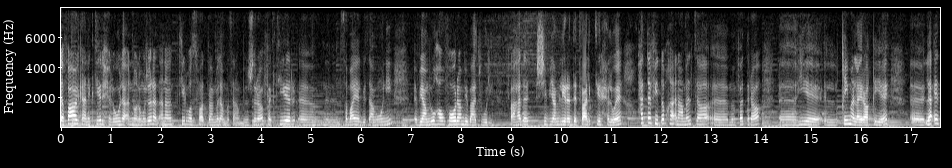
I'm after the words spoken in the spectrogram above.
التفاعل كان كتير حلو لأنه لمجرد أنا كتير وصفات بعملها مثلا بنشرها فكتير من الصبايا اللي بيتابعوني بيعملوها وفورا بيبعتوا لي فهذا الشيء بيعمل لي ردة فعل كتير حلوة. حتى في طبخة أنا عملتها من فترة هي القيمة العراقية. لقيت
